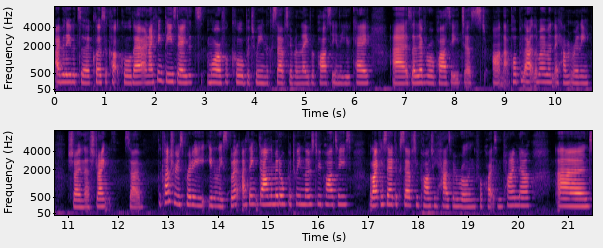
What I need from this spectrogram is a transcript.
I believe it's a closer cut call there. And I think these days it's more of a call between the Conservative and Labour Party in the UK, as the Liberal Party just aren't that popular at the moment. They haven't really shown their strength. So the country is pretty evenly split, I think, down the middle between those two parties. But like I said, the Conservative Party has been ruling for quite some time now. And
